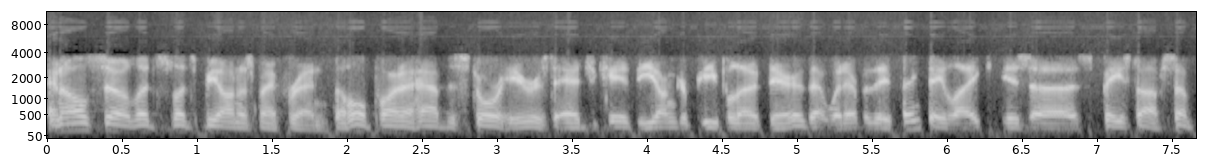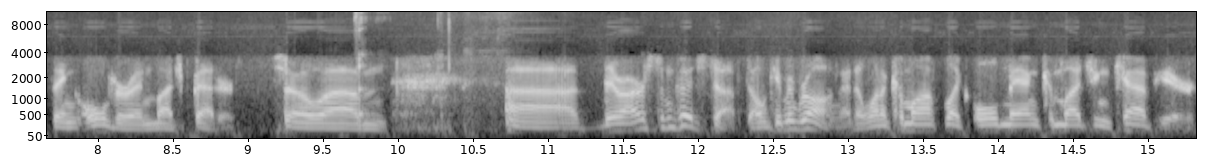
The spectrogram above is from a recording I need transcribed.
And also, let's let's be honest, my friend. The whole point I have the store here is to educate the younger people out there that whatever they think they like is uh, based off something older and much better. So um, uh, there are some good stuff. Don't get me wrong. I don't want to come off like old man curmudgeon Kev here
